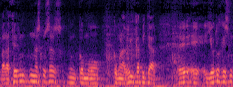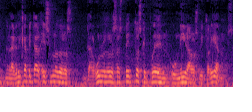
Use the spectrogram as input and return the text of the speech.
para hacer unas cosas como, como la Green Capital, eh, eh, yo creo que es, la Green Capital es uno de los de algunos de los aspectos que pueden unir a los vitorianos.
